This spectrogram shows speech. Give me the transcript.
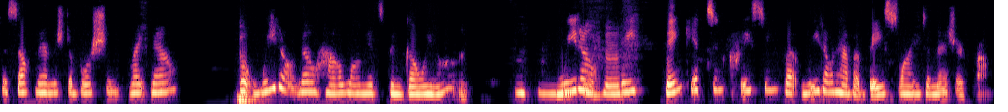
to self-managed abortion right now, but we don't know how long it's been going on. Mhm. We don't, Mhm. we think it's increasing, but we don't have a baseline to measure from.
